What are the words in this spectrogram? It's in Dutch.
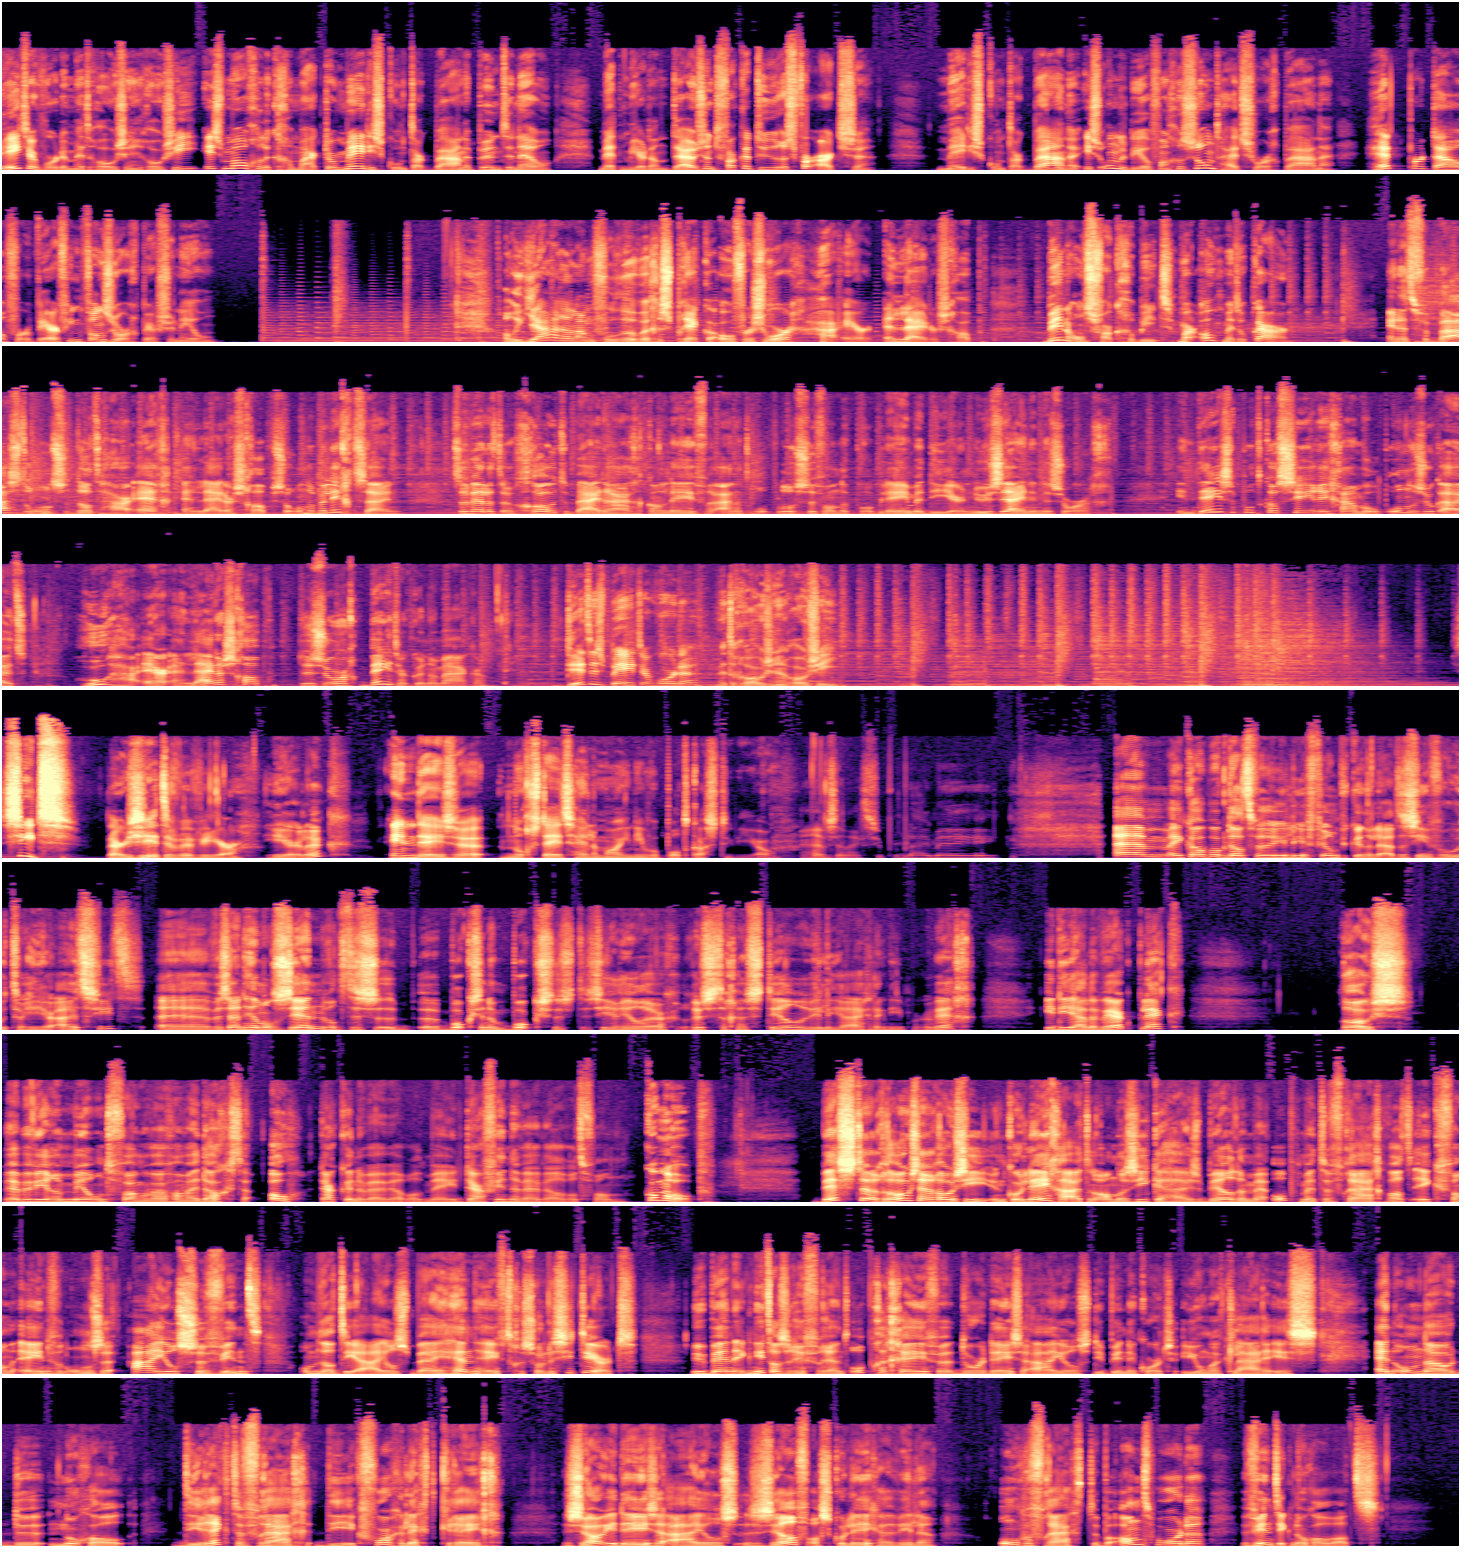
Beter worden met Roos en Rosie is mogelijk gemaakt door medischcontactbanen.nl met meer dan duizend vacatures voor artsen. Medisch Contact Banen is onderdeel van Gezondheidszorgbanen, het portaal voor werving van zorgpersoneel. Al jarenlang voeren we gesprekken over zorg, HR en leiderschap. Binnen ons vakgebied, maar ook met elkaar. En het verbaast ons dat HR en leiderschap zo onderbelicht zijn, terwijl het een grote bijdrage kan leveren aan het oplossen van de problemen die er nu zijn in de zorg. In deze podcastserie gaan we op onderzoek uit hoe HR en leiderschap de zorg beter kunnen maken. Dit is Beter Worden met Roos en Rosie. Siets, daar zitten we weer. Heerlijk. In deze nog steeds hele mooie nieuwe podcaststudio. We zijn echt super blij mee. Um, ik hoop ook dat we jullie een filmpje kunnen laten zien van hoe het er hier uitziet. Uh, we zijn helemaal zen, want het is een uh, box in een box. Dus het is hier heel erg rustig en stil. We willen hier eigenlijk niet meer weg. Ideale werkplek. Roos, we hebben weer een mail ontvangen waarvan wij dachten: oh, daar kunnen wij wel wat mee. Daar vinden wij wel wat van. Kom maar op. Beste Roos en Rosie, een collega uit een ander ziekenhuis belde mij op met de vraag wat ik van een van onze AIOS'en vind, omdat die AIOS bij hen heeft gesolliciteerd. Nu ben ik niet als referent opgegeven door deze AIOS die binnenkort jonge klare is. En om nou de nogal directe vraag die ik voorgelegd kreeg, zou je deze AIOS zelf als collega willen, ongevraagd te beantwoorden, vind ik nogal wat.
